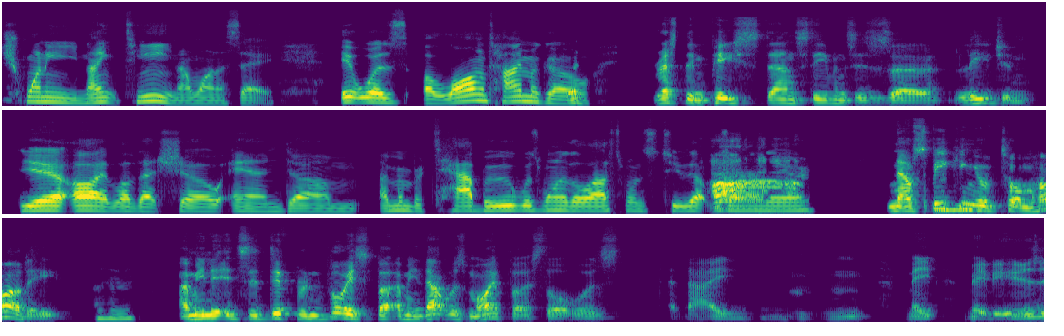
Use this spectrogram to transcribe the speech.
2019. I want to say it was a long time ago. Rest in peace, Dan Stevens' uh, Legion. Yeah, oh, I love that show, and um, I remember Taboo was one of the last ones too that was on there. Now, speaking of Tom Hardy, Mhm. I mean, it's a different voice, but I mean, that was my first thought was that I maybe maybe he is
